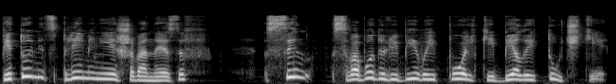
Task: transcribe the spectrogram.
питомец племени шаванезов, сын свободолюбивой польки белой тучки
